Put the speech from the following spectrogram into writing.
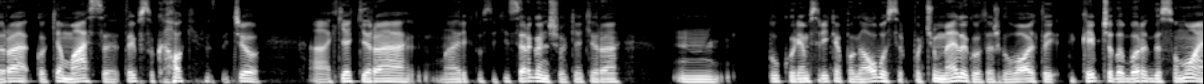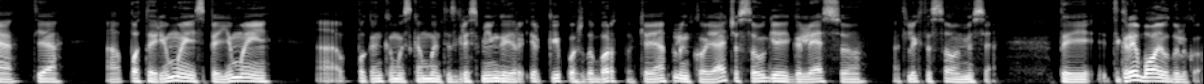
yra, kokia masė, taip su kaukėmis, tačiau kiek yra, na, reiktų sakyti, sergančių, kiek yra m, tų, kuriems reikia pagalbos ir pačių medikų, tai aš galvoju, tai, tai kaip čia dabar disonuoja tie a, patarimai, spėjimai, a, pakankamai skambantis grėsmingai ir, ir kaip aš dabar tokioje aplinkoje čia saugiai galėsiu atlikti savo misiją. Tai tikrai buvo jauduliko.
